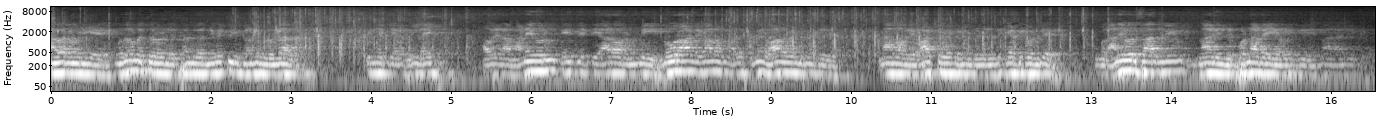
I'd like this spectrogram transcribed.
அவர் நம்முடைய முதலமைச்சரோடு பல்வேறு நிகழ்ச்சியில் கலந்து கொள்வதால் இன்னைக்கு அவர் இல்லை அவரை நாம் அனைவரும் கைத்தட்டி ஆரவாரம் பண்ணி நூறாண்டு காலம் அதற்கு மேல் வாழ வேண்டும் என்று நாம் அவரை வாழ்க்க வேண்டும் என்று என்று கேட்டுக்கொண்டு உங்கள் அனைவர் சார்பிலையும் நான் இந்த பொன்னாடை அவருக்கு நான் அறிவிக்கிறேன்.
